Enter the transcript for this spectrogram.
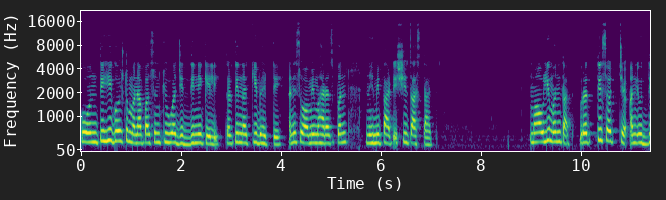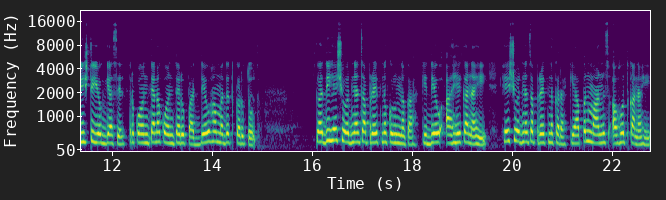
कोणतीही गोष्ट मनापासून किंवा जिद्दीने केली तर ती नक्की भेटते आणि स्वामी महाराज पण नेहमी पाठीशीच असतात. माऊली म्हणतात वृत्ती स्वच्छ आणि उद्दिष्ट योग्य असेल तर कोणत्या ना कोणत्या रूपात देव हा मदत करतोच. कधी हे शोधण्याचा प्रयत्न करू नका की देव आहे का नाही. हे शोधण्याचा प्रयत्न करा की आपण माणूस आहोत का नाही.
